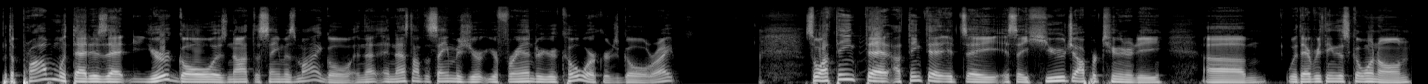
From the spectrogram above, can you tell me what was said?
but the problem with that is that your goal is not the same as my goal. And that and that's not the same as your your friend or your coworker's goal right so I think that I think that it's a it's a huge opportunity um, with everything that's going on.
